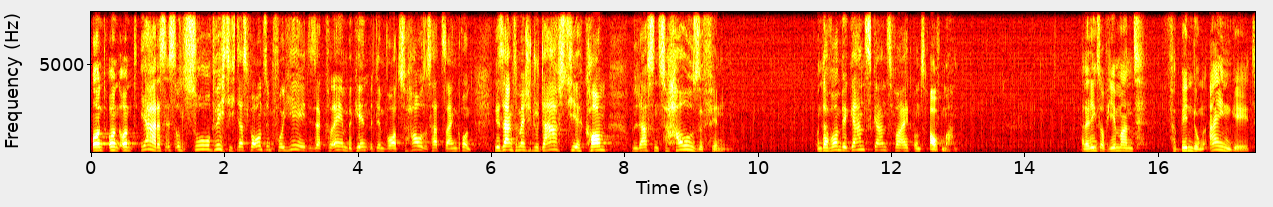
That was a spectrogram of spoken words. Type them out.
Und, und, und ja, das ist uns so wichtig, dass bei uns im Foyer dieser Claim beginnt mit dem Wort Zuhause. Es hat seinen Grund. Wir sagen zu Menschen, du darfst hier kommen und du darfst ein Zuhause finden. Und da wollen wir ganz, ganz weit uns aufmachen. Allerdings, ob jemand Verbindung eingeht,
